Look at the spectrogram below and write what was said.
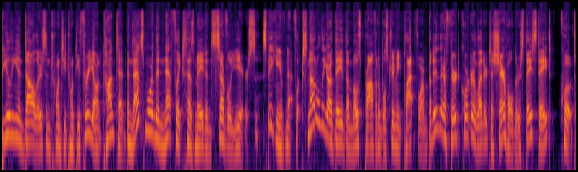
billion dollars in 2023 on content, and that's more than Netflix has made in several years. Speaking of Netflix, not only are they the most profitable streaming platform, but in their third quarter letter to shareholders, they state, quote,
